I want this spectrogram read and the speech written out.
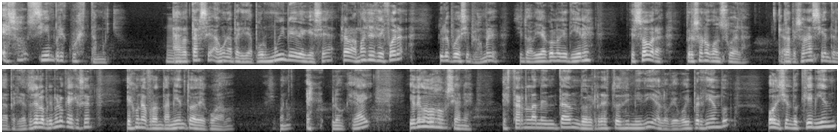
eso siempre cuesta mucho. Mm. Adaptarse a una pérdida, por muy leve que sea. Claro, además desde fuera, tú le puedes decir, pero hombre, si todavía con lo que tienes te sobra, pero eso no consuela. La persona siente la pérdida. Entonces, lo primero que hay que hacer es un afrontamiento adecuado. Bueno, es lo que hay. Yo tengo dos opciones. Estar lamentando el resto de mi día lo que voy perdiendo o diciendo, qué bien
